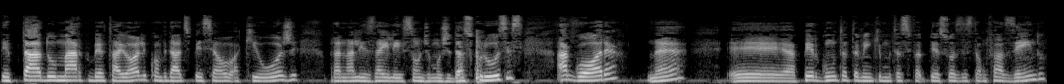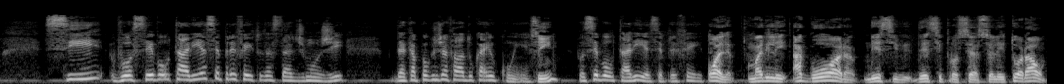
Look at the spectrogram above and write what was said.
Deputado Marco Bertaioli, convidado especial aqui hoje para analisar a eleição de Mogi das Cruzes. Agora, né, é, a pergunta também que muitas pessoas estão fazendo, se você voltaria a ser prefeito da cidade de Mogi Daqui a pouco a gente vai falar do Caio Cunha. Sim. Você voltaria a ser prefeito? Olha, Marilei, agora, nesse desse processo eleitoral,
